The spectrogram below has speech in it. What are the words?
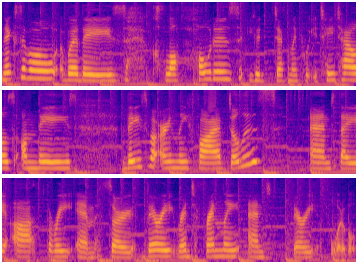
Next of all were these cloth holders. You could definitely put your tea towels on these. These were only $5 and they are 3M, so very renter friendly and very affordable.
